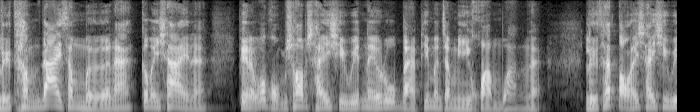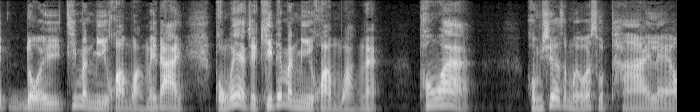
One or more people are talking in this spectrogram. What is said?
รือทำได้เสมอนะ ก็ไม่ใช่นะเพียงแต่ว่าผมชอบใช้ชีวิตในรูปแบบที่มันจะมีความหวังอะหรือถ้าต่อให้ใช้ชีวิตโดยที่มันมีความหวังไม่ได้ ผมก็อยากจะคิดให้มันมีความหวังอะเพราะว่า ผมเชื่อเสมอว่าสุดท้ายแล้ว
